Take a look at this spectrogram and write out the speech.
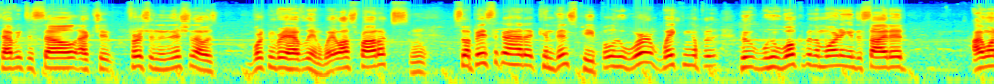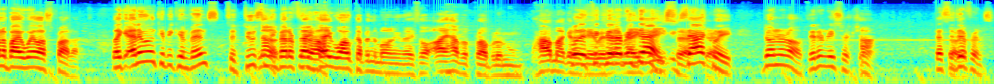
to having to sell. Actually, first and initially, I was working very heavily in weight loss products. Mm. So basically, I had to convince people who weren't waking up, who, who woke up in the morning and decided, I want to buy a weight loss product. Like anyone could be convinced to do something better for they, their health. they woke up in the morning and they thought, I have a problem. How am I going Well, to they deal with it it? They day. research it. Exactly. No, no, no. They didn't research it. Ah, That's the difference.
